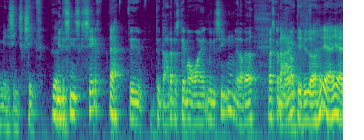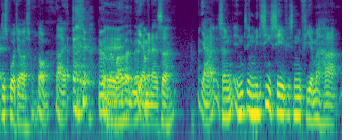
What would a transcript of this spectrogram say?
medicinsk chef. Medicinsk chef? Ja. Det, det er dig, der bestemmer over medicinen, eller hvad? Hvad skal Nej, du lave? det lyder... Ja, ja, det spurgte jeg også om. Nej. det være meget relevant. Jamen altså, ja, så en, en medicinsk chef i sådan en firma har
